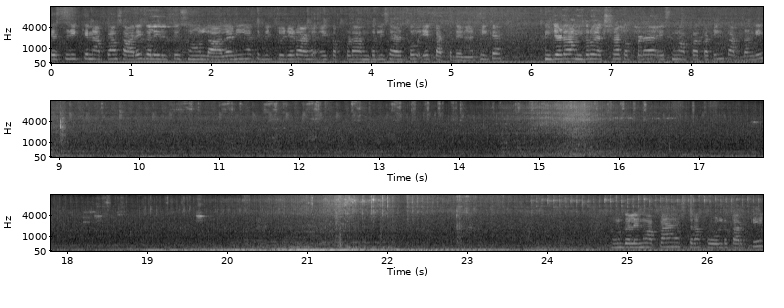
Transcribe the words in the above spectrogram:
ਇਸ ਤਰੀਕੇ ਨਾਲ ਆਪਾਂ ਸਾਰੇ ਗਲੇ ਦੇ ਉੱਤੇ ਸਿਉਣ ਲਾ ਲੈਣੀ ਹੈ ਤੇ ਵਿੱਚੋਂ ਜਿਹੜਾ ਇਹ ਕੱਪੜਾ ਅੰਦਰਲੀ ਸਾਈਡ ਤੋਂ ਇਹ ਕੱਟ ਦੇਣਾ, ਠੀਕ ਹੈ? ਜਿਹੜਾ ਅੰਦਰੋਂ ਐਕਸਟਰਾ ਕੱਪੜਾ ਹੈ, ਇਸ ਨੂੰ ਆਪਾਂ ਕਟਿੰਗ ਕਰ ਦਾਂਗੇ। ਹੁਣ ਗਲੇ ਨੂੰ ਆਪਾਂ ਇਸ ਤਰ੍ਹਾਂ ਫੋਲਡ ਕਰਕੇ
